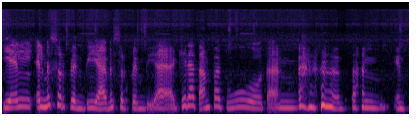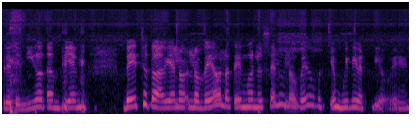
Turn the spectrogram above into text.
y él, él me sorprendía, me sorprendía que era tan patudo, tan, tan entretenido también. De hecho, todavía lo, lo veo, lo tengo en el celu y lo veo porque es muy divertido. eh.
